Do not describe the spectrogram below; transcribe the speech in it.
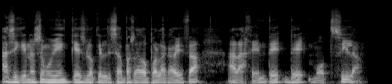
Así que no sé muy bien qué es lo que les ha pasado por la cabeza a la gente de Mozilla.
